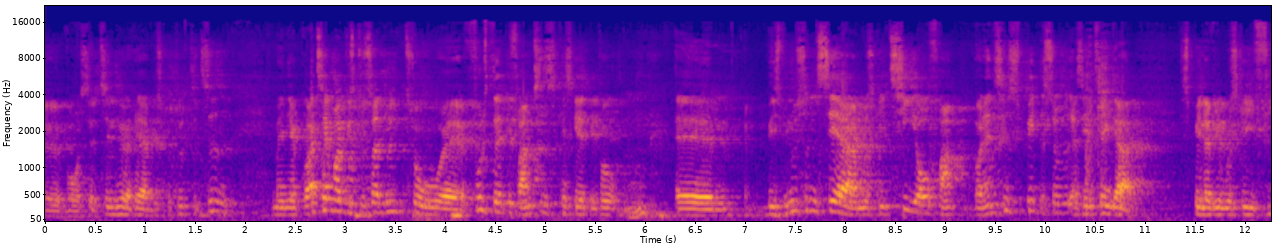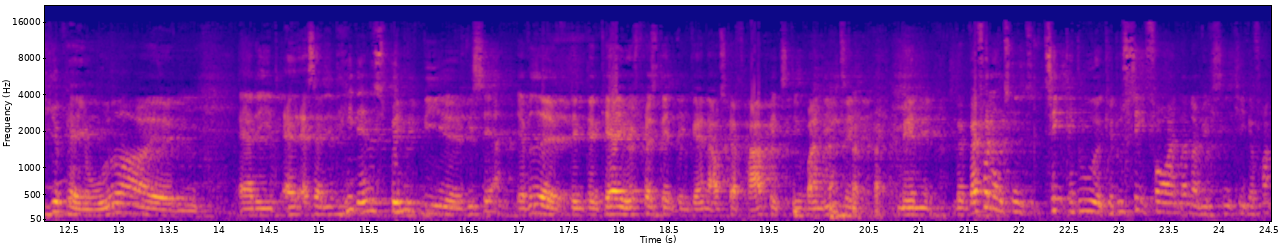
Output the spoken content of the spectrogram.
øh, vores tilhører her, at vi skulle slutte til tiden. Men jeg kunne godt tænke mig, hvis du så lige tog øh, fuldstændig fremtidskasketten på. Mm. Øh, hvis vi nu sådan ser måske 10 år frem, hvordan ser spillet så ud? Altså jeg tænker, spiller vi måske fire perioder? Øh, er det, et, altså, er det et helt andet spil, vi, øh, vi ser? Jeg ved, at den, den kære US-præsident vil gerne afskaffe harpix, det er jo bare en lille ting. Men hvad for nogle sådan, ting kan du, øh, kan du se foran dig, når vi sådan kigger frem?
